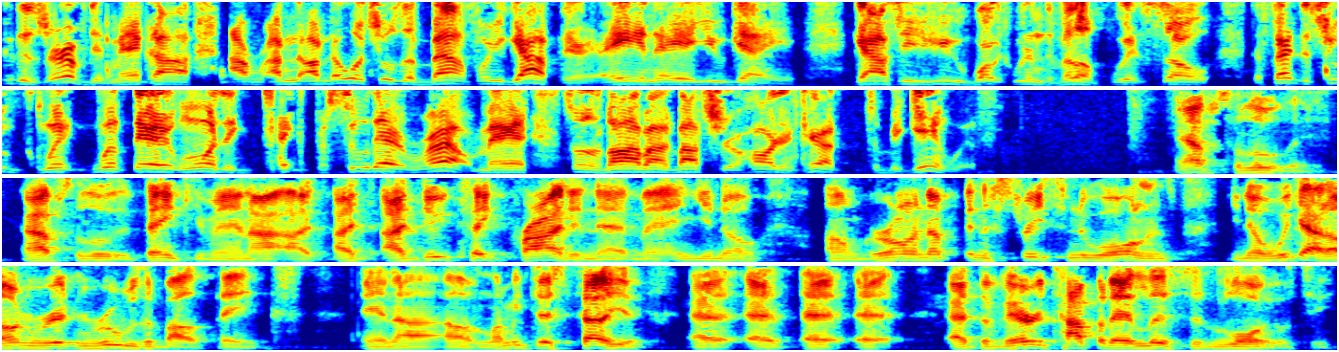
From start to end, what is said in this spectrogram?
you deserved it, man. I, I, I know what you was about before you got there, A and AAU game, guys you, you worked with and developed with. So the fact that you went went there and wanted to take pursue that route, man, so it's about about your heart and character to begin with. Absolutely, absolutely. Thank you, man. I I I do take pride in that, man. You know, um, growing up in the streets of New Orleans, you know, we got unwritten rules about things. And uh, let me just tell you, at, at, at, at the very top of that list is loyalty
